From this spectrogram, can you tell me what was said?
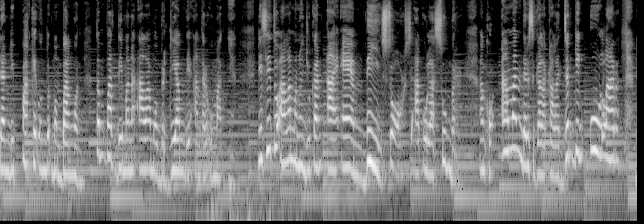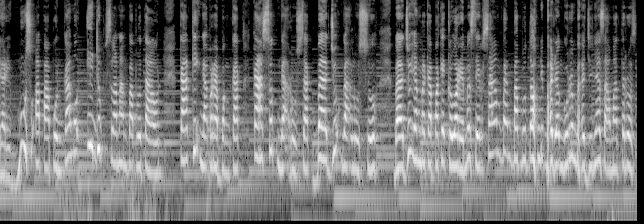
dan dipakai untuk membangun tempat di mana Allah mau berdiam di antara umatnya. Di situ Allah menunjukkan I am the source, akulah sumber. Engkau aman dari segala kala jengking ular, dari musuh apa pun. Kamu hidup selama 40 tahun, kaki nggak pernah bengkak, kasut nggak rusak, baju nggak lusuh. Baju yang mereka pakai keluar dari Mesir sampai 40 tahun di padang gurun bajunya sama terus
